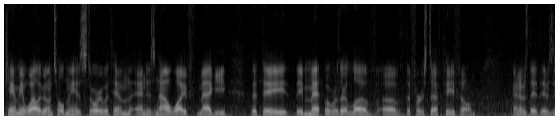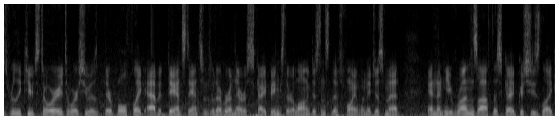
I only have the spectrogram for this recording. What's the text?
came to me a while ago and told me his story with him and his now wife Maggie, that they they met over their love of the first FP film. And it was there was this really cute story to where she was they're both like avid dance dancers, whatever, and they were skyping, so they're long distance at this point when they just met. And then he runs off the Skype because she's like,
